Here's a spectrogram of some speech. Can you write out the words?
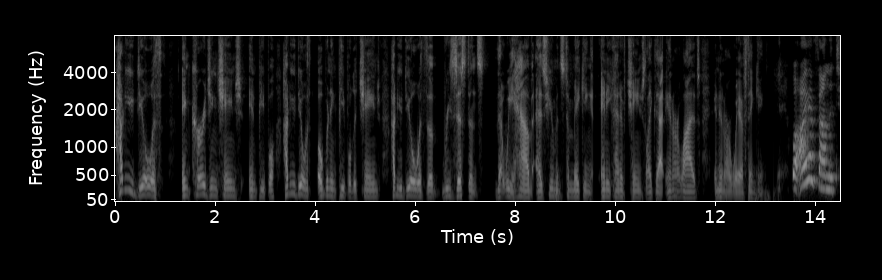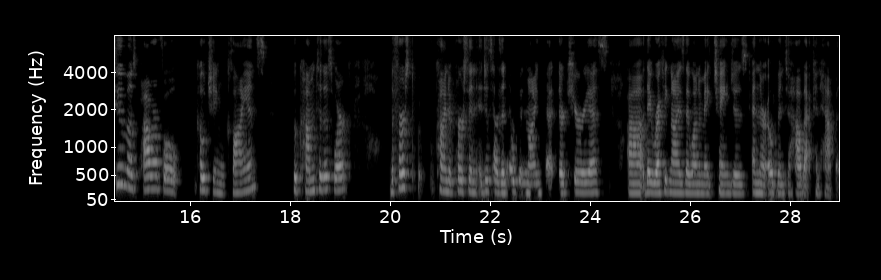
How do you deal with encouraging change in people? How do you deal with opening people to change? How do you deal with the resistance that we have as humans to making any kind of change like that in our lives and in our way of thinking? Well, I have found the two most powerful coaching clients who come to this work. The first kind of person it just has an open mindset. They're curious. Uh, they recognize they want to make changes and they're open to how that can happen.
